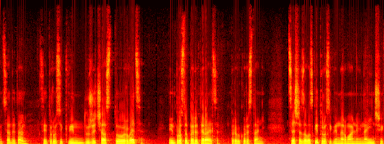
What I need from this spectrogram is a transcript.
Оця деталь, цей тросик, він дуже часто рветься, він просто перетирається при використанні. Це ще заводський тросик, він нормальний. На інших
